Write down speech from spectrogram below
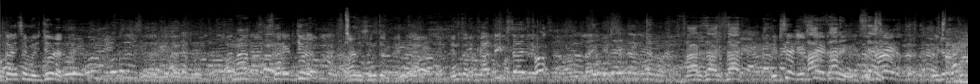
ఒక నిమిషం ఇటు చూడండి. సార్ ఇటు చూడండి. Sir sir sir. ఇటు సైడ్ ఇటు సైడ్. ఇటు సైడ్.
